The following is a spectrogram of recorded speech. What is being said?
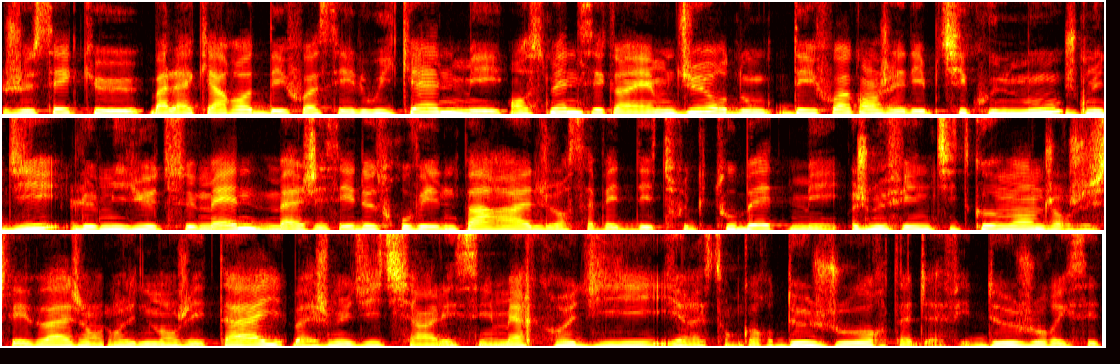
je sais que bah la carotte des fois c'est le week-end, mais en semaine c'est quand même dur. Donc des fois quand j'ai des petits coups de mou, je me dis le milieu de semaine, bah, j'essaye de trouver une parade. Genre, ça va être des trucs tout bêtes, mais je me fais une petite commande. Genre, je sais pas, j'ai envie de manger taille. Bah, je me dis, tiens, allez, c'est mercredi, il reste encore deux jours, t'as déjà fait deux jours, etc.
